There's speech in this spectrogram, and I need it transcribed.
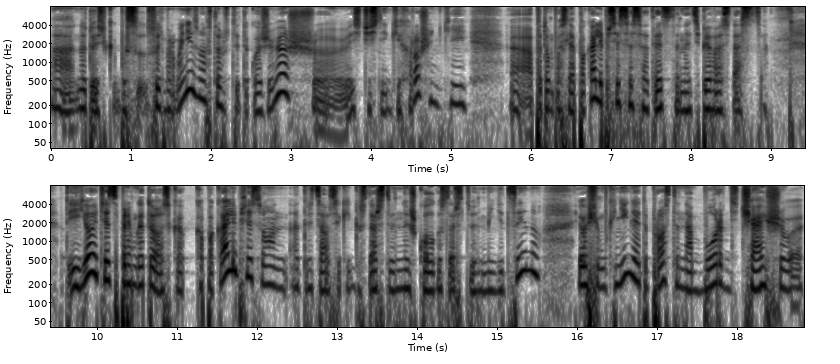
А, ну, то есть, как бы суть мормонизма в том, что ты такой живешь, э, весь чистенький, хорошенький, а потом после апокалипсиса, соответственно, тебе воздастся. Ее отец прям готовился к, к апокалипсису, он отрицал всякие государственные школы, государственную медицину. И, в общем, книга — это просто набор дичайшего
